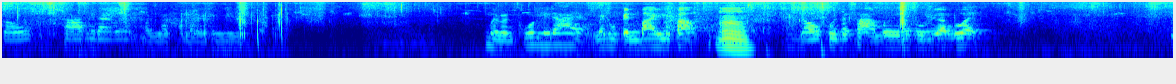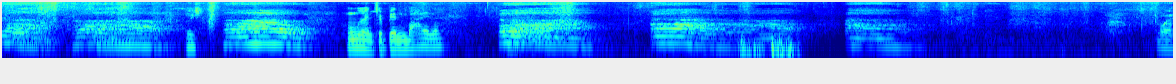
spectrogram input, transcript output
เราทราบไม่ได้ว่ามันมาทำอะไรตรงนี้เหมือนมันพูดไม่ได้อะไม่รู้เป็นใบหรือเปล่า อืมเราคุยภาษามือไม่รู้เรื่องด้วยเฮ้ยเหมือนจะเป็นใบนะโว้ย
